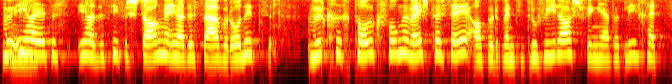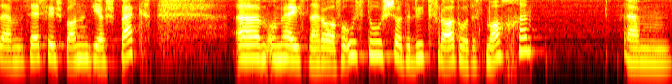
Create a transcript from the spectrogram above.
ich. Mhm. Ich habe das, ich habe das wie verstanden, ich habe das selber auch nicht wirklich toll gefunden, weißt per se, aber wenn du darauf einlässt, finde ich eben gleich, hat es ähm, sehr viele spannende Aspekte. Ähm, und wir haben uns dann auch austauschen oder Leute fragen, die das machen. Ähm,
